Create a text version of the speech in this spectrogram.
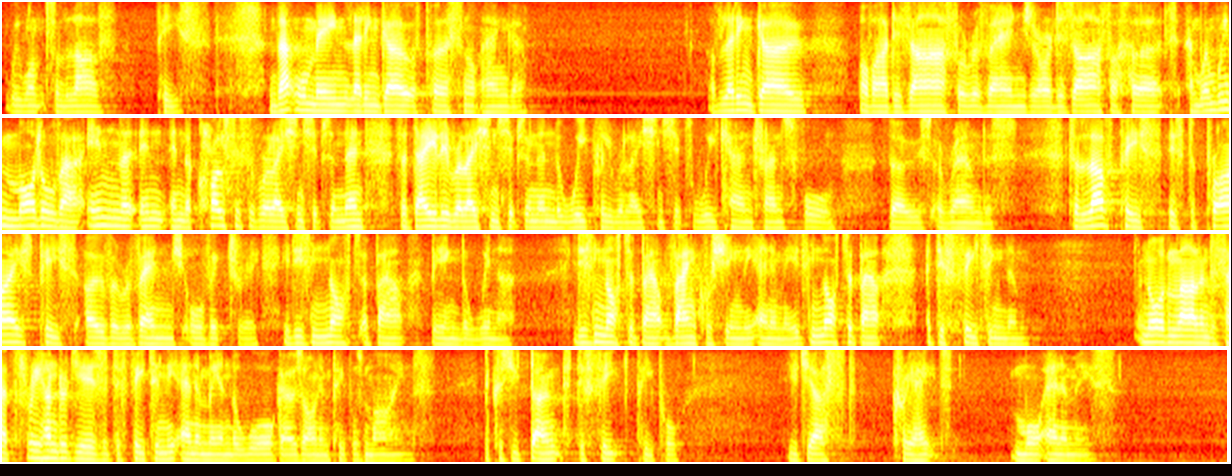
We want to love peace. And that will mean letting go of personal anger, of letting go of our desire for revenge or our desire for hurt. And when we model that in the, in, in the closest of relationships and then the daily relationships and then the weekly relationships, we can transform those around us. To love peace is to prize peace over revenge or victory. It is not about being the winner. It is not about vanquishing the enemy. It's not about uh, defeating them. Northern Ireland has had 300 years of defeating the enemy, and the war goes on in people's minds. Because you don't defeat people, you just create more enemies.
